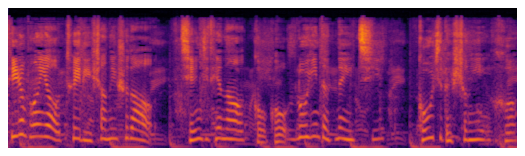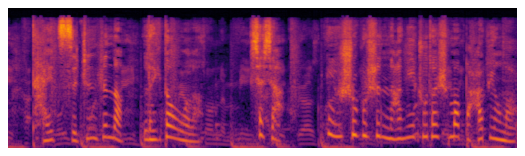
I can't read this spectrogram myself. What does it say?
听众朋友推理上帝说道：“前几天呢，狗狗录音的那一期，狗姐的声音和台词真真的雷到我了。”夏夏，你是不是拿捏住他什么把柄了，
